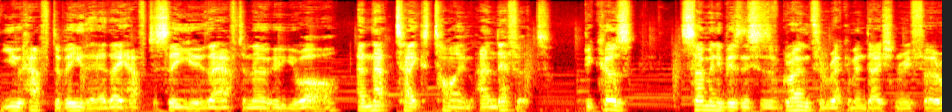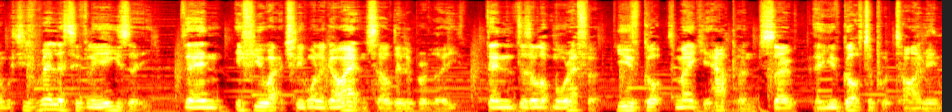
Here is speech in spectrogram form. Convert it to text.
you have to be there. They have to see you. They have to know who you are. And that takes time and effort because so many businesses have grown through recommendation referral, which is relatively easy then if you actually want to go out and sell deliberately, then there's a lot more effort. You've got to make it happen. So uh, you've got to put time in.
